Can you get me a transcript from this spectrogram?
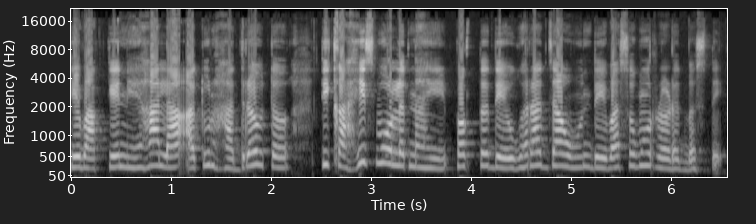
हे वाक्य नेहाला आतून हादरवतं. ती काहीच बोलत नाही फक्त देवघरात जाऊन देवासमोर रडत बसते.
